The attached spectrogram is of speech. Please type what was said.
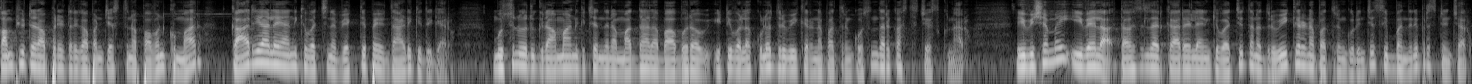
కంప్యూటర్ ఆపరేటర్గా పనిచేస్తున్న పవన్ కుమార్ కార్యాలయానికి వచ్చిన వ్యక్తిపై దాడికి దిగారు. ముసునూరు గ్రామానికి చెందిన మద్దాల బాబురావు ఇటీవల కుల ధృవీకరణ పత్రం కోసం దరఖాస్తు చేసుకున్నారు. ఈ విషయమై ఈవేళ తహసీల్దార్ కార్యాలయానికి వచ్చి తన ధృవీకరణ పత్రం గురించి సిబ్బందిని ప్రశ్నించారు.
